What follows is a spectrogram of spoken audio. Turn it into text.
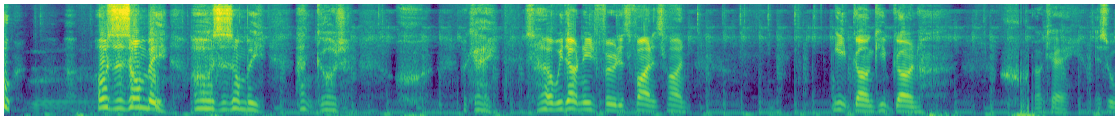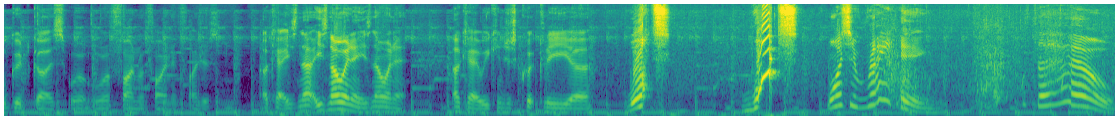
Oh, it's a zombie! Oh, it's a zombie! Thank God. Okay, so we don't need food, it's fine, it's fine. Keep going, keep going. Okay, it's all good, guys. We're, we're fine, we're fine. If I just... Okay, he's, no, he's nowhere near, he's nowhere near. Okay, we can just quickly, uh... What? What? Why is it raining? The hell?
